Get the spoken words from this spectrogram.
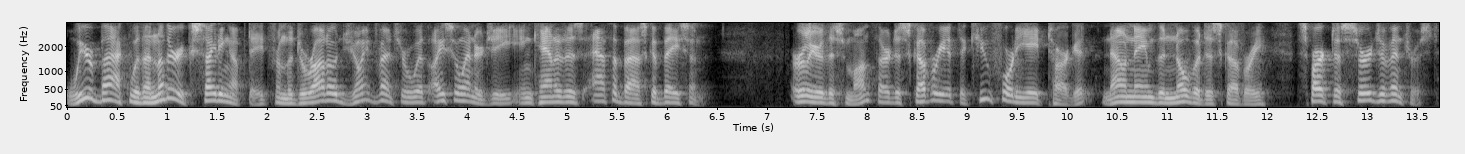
We're back with another exciting update from the Dorado joint venture with IsoEnergy in Canada's Athabasca Basin. Earlier this month, our discovery at the Q48 target, now named the Nova discovery, sparked a surge of interest,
